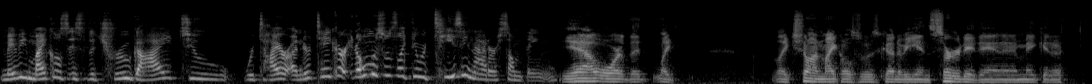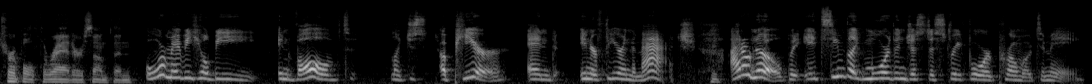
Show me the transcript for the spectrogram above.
maybe Michaels is the true guy to retire Undertaker? It almost was like they were teasing that or something. Yeah, or that like like Shawn Michaels was going to be inserted in and make it a triple threat or something. Or maybe he'll be involved, like just appear and interfere in the match. I don't know, but it seemed like more than just a straightforward promo to me.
